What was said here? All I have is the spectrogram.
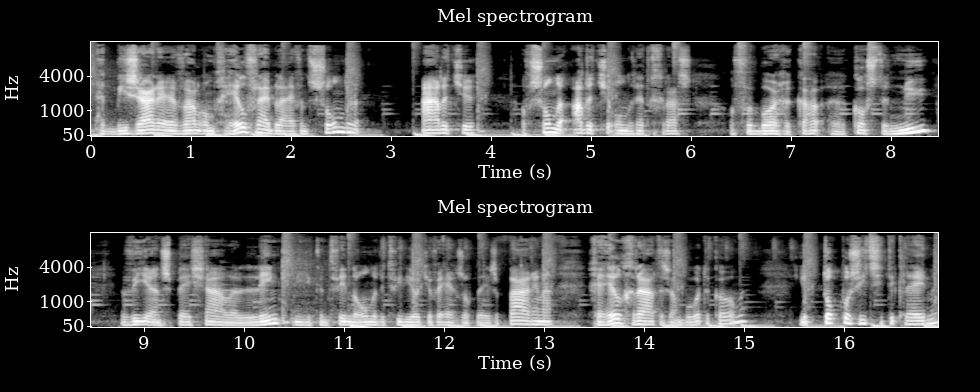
het bizarre ervan om geheel vrijblijvend zonder adertje of zonder addertje onder het gras of verborgen eh, kosten nu via een speciale link die je kunt vinden onder dit video of ergens op deze pagina geheel gratis aan boord te komen, je toppositie te claimen,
